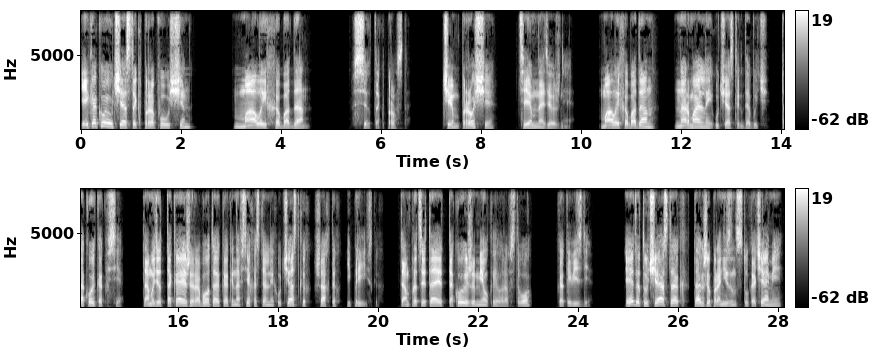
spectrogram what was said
И какой участок пропущен? Малый Хабадан. Все так просто. Чем проще, тем надежнее. Малый Хабадан — нормальный участок добычи, такой, как все. Там идет такая же работа, как и на всех остальных участках, шахтах и приисках. Там процветает такое же мелкое воровство, как и везде. Этот участок также пронизан стукачами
